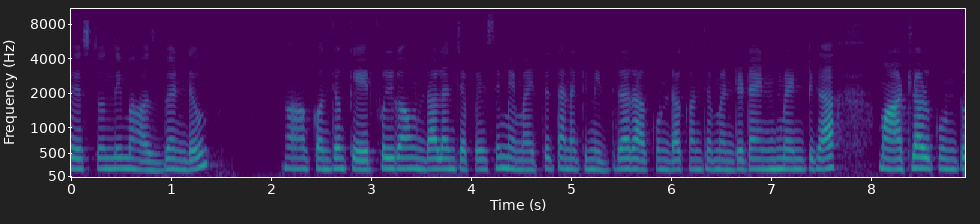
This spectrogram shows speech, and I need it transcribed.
చేస్తుంది మా హస్బెండ్. కొంచెం కేర్ఫుల్గా ఉండాలని చెప్పేసి మేమైతే తనకి నిద్ర రాకుండా కొంచెం ఎంటర్టైన్మెంట్గా మాట్లాడుకుంటూ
